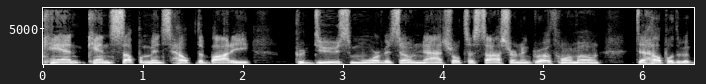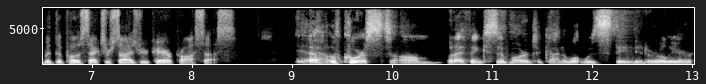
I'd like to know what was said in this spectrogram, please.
can can supplements help the body produce more of its own natural testosterone and growth hormone to help with, with the post exercise repair process yeah, of course. Um, but I think similar to kind of what was stated earlier,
